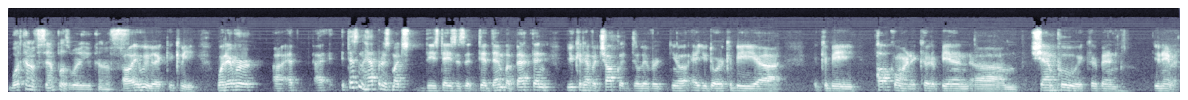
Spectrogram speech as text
what kind of samples were you kind of? Oh, it, would it could be whatever. Uh, at, I, it doesn't happen as much these days as it did then, but back then you could have a chocolate delivered, you know, at your door. It could be, uh, it could be popcorn. It could have been um, shampoo. It could have been, you name it.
